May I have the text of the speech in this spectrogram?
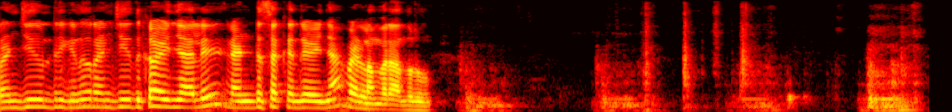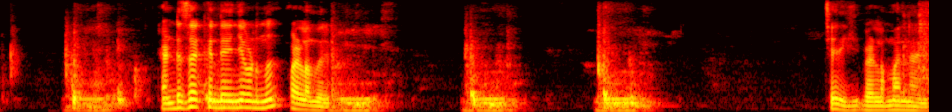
റൺ ചെയ്തുകൊണ്ടിരിക്കുന്നത് റൺ ചെയ്ത് കഴിഞ്ഞാൽ രണ്ട് സെക്കൻഡ് കഴിഞ്ഞാൽ വെള്ളം വരാൻ തുടങ്ങും. രണ്ട് സെക്കൻഡ് കഴിഞ്ഞ് ഇവിടുന്ന് വെള്ളം വരും. ശരി വെള്ളം വന്നാണ്.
